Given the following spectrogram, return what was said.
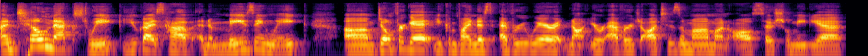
until next week, you guys have an amazing week. Um, don't forget, you can find us everywhere at Not Your Average Autism Mom on all social media.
